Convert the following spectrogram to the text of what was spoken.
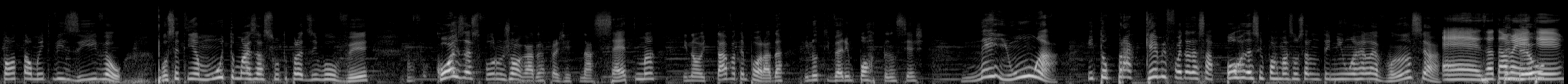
totalmente visível. Você tinha muito mais assunto pra desenvolver. Coisas foram jogadas pra gente na sétima e na oitava temporada e não tiveram importâncias nenhuma. Então, pra que me foi dada essa porra dessa informação se ela não tem nenhuma relevância? É, exatamente.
